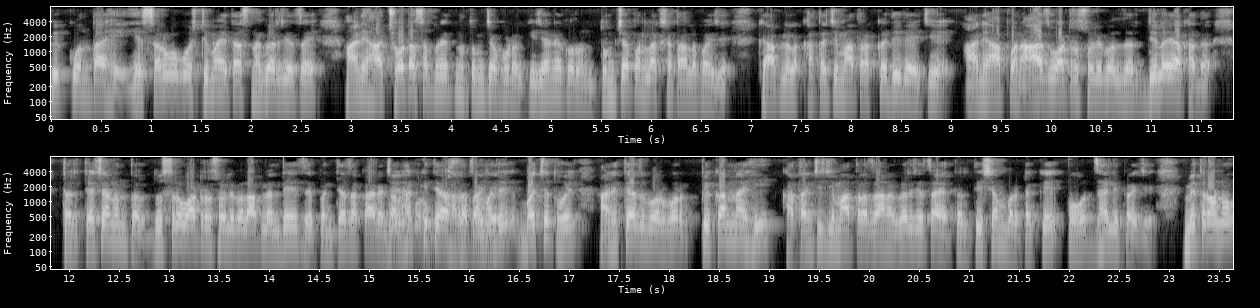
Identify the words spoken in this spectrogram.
पीक कोणतं आहे हे सर्व गोष्टी माहीत असणं गरजेचं आहे. आणि हा छोटासा प्रयत्न तुमच्या पुढं की जेणेकरून तुमच्या पण लक्षात आलं पाहिजे की आपल्याला खताची मात्रा कधी द्यायची आणि आपण आज वॉटर सोलेबल जर दिलं एखादं तर त्याच्यानंतर दुसरं वॉटर सोलेबल आपल्याला द्यायचंय पण त्याचा कार्यकाल हा किती असला पाहिजे? बचत होईल आणि त्याचबरोबर पिकांनाही खतांची जी मात्रा जाणं गरजेचं आहे तर ती शंभर टक्के पोहोच झाली पाहिजे. मित्रांनो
